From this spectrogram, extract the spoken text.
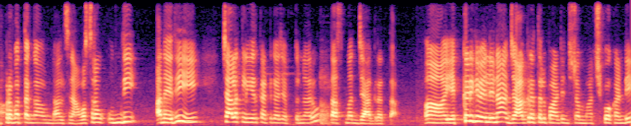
అప్రమత్తంగా ఉండాల్సిన అవసరం ఉంది అనేది చాలా క్లియర్ కట్గా చెప్తున్నారు. తస్మత్ జాగ్రత్త. ఎక్కడికి వెళ్ళినా జాగ్రత్తలు పాటించడం మర్చిపోకండి.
